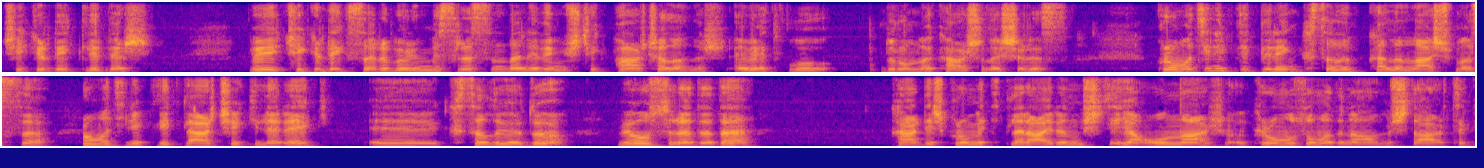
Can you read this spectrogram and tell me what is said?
Çekirdeklidir. Ve çekirdek zarı bölünme sırasında ne demiştik? Parçalanır. Evet bu durumla karşılaşırız. Kromatin ipliklerin kısalıp kalınlaşması. Kromatin iplikler çekilerek e, kısalıyordu ve o sırada da kardeş kromatitler ayrılmıştı ya onlar kromozom adını almıştı artık.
